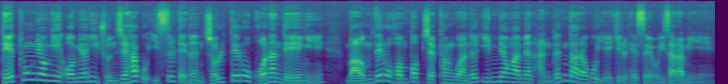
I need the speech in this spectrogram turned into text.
대통령이 엄연히 존재하고 있을 때는 절대로 권한 대행이 마음대로 헌법재판관을 임명하면 안 된다라고 얘기를 했어요. 이 사람이.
